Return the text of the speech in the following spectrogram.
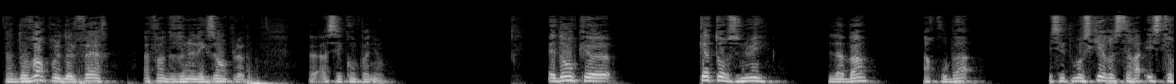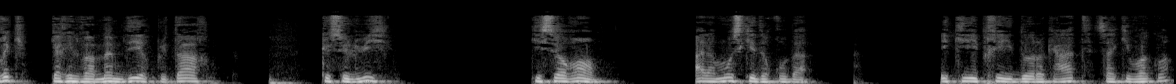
C'est un devoir pour lui de le faire afin de donner l'exemple euh, à ses compagnons. Et donc, 14 euh, nuits là-bas, à Rouba, et cette mosquée restera historique, car il va même dire plus tard que celui qui se rend à la mosquée de Quba et qui prie deux rak'at, ça équivaut à quoi?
